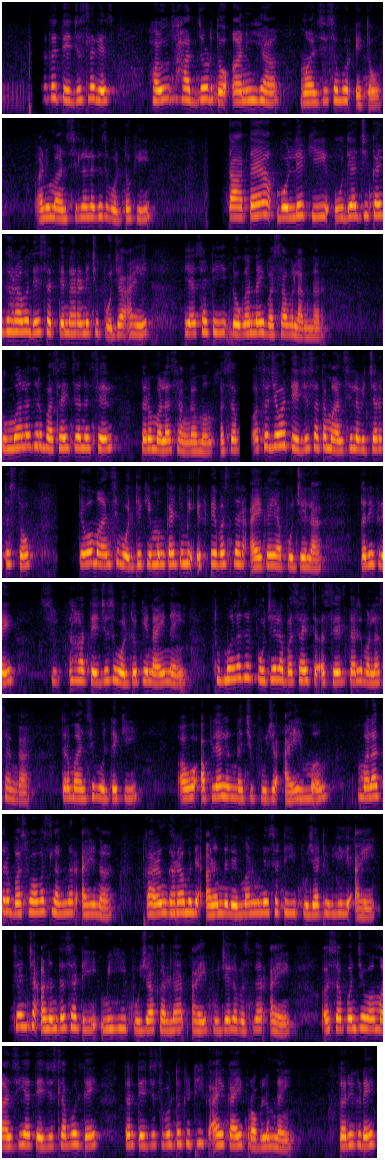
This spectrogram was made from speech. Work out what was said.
तर तेजस लगेच हळूच हात जोडतो आणि ह्या मानसीसमोर येतो. आणि मानसीला लगेच बोलतो की तात्या बोलले की उद्या जी काही घरामध्ये सत्यनारायणाची पूजा आहे त्यासाठी दोघांनाही बसावं लागणार. तुम्हाला जर बसायचं नसेल तर मला सांगा मग. असं असं जेव्हा तेजस आता मानसीला विचारत असतो तेव्हा मानसी बोलते की मग काय तुम्ही एकटे बसणार आहे का या पूजेला? तर इकडे सु हा तेजस बोलतो की नाही नाही. तुम्हाला जर पूजेला बसायचं असेल तर मला सांगा. तर मानसी बोलते की अहो आपल्या लग्नाची पूजा आहे मग? मला तर बसवावंच लागणार आहे ना? कारण घरामध्ये आनंद निर्माण होण्यासाठी ही पूजा ठेवलेली आहे. त्यांच्या आनंदासाठी मी ही पूजा करणार आहे पूजेला बसणार आहे. असं पण जेव्हा मानसी या तेजसला बोलते तर तेजस बोलतो की ठीक आहे काही प्रॉब्लेम नाही. तर इकडे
